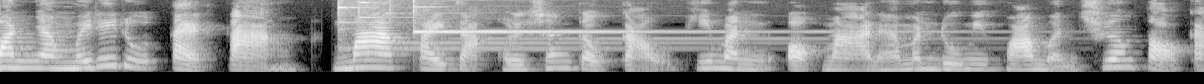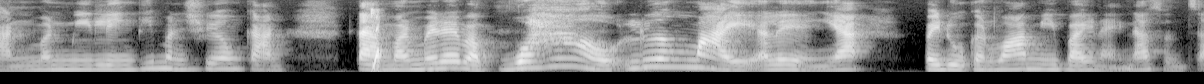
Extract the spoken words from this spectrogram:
มันยังไม่ได้ดูแตกต่างมากไปจากคอลเลกชันเก่าๆที่มันออกมานะคะมันดูมีความเหมือนเชื่อมต่อกัน มันมีลิงก์ที่มันเชื่อมกัน แต่มันไม่ได้แบบว้าวเรื่องใหม่อะไรอย่างเงี้ย ไปดูกันว่ามีใบไหนน่าสนใจ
